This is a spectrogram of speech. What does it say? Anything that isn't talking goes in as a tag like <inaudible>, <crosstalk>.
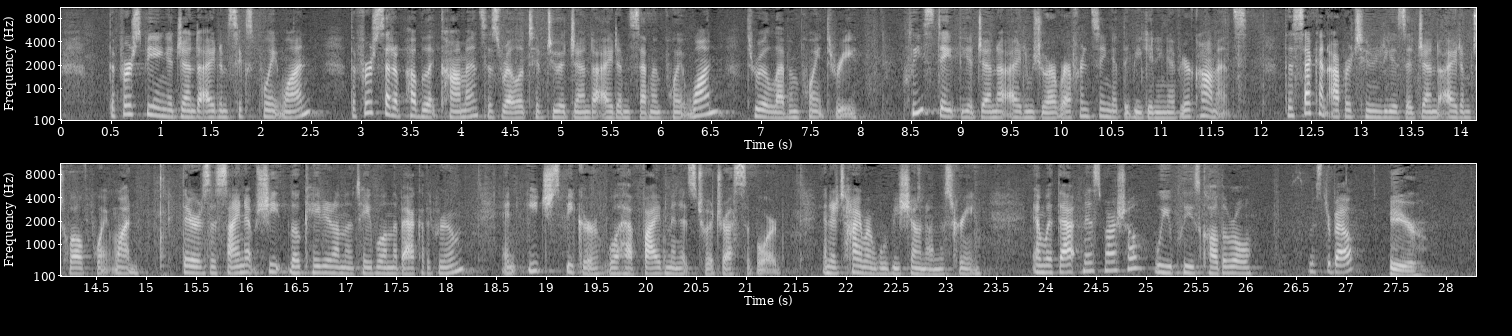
The first being Agenda Item 6.1. The first set of public comments is relative to Agenda Item 7.1 through 11.3. Please state the agenda items you are referencing at the beginning of your comments. The second opportunity is Agenda Item 12.1. There is a sign-up sheet located on the table in the back of the room, and each speaker will have five minutes to address the board, and a timer will be shown on the screen. And with that, Ms. Marshall, will you please call the roll? Mr. Bell? Here.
